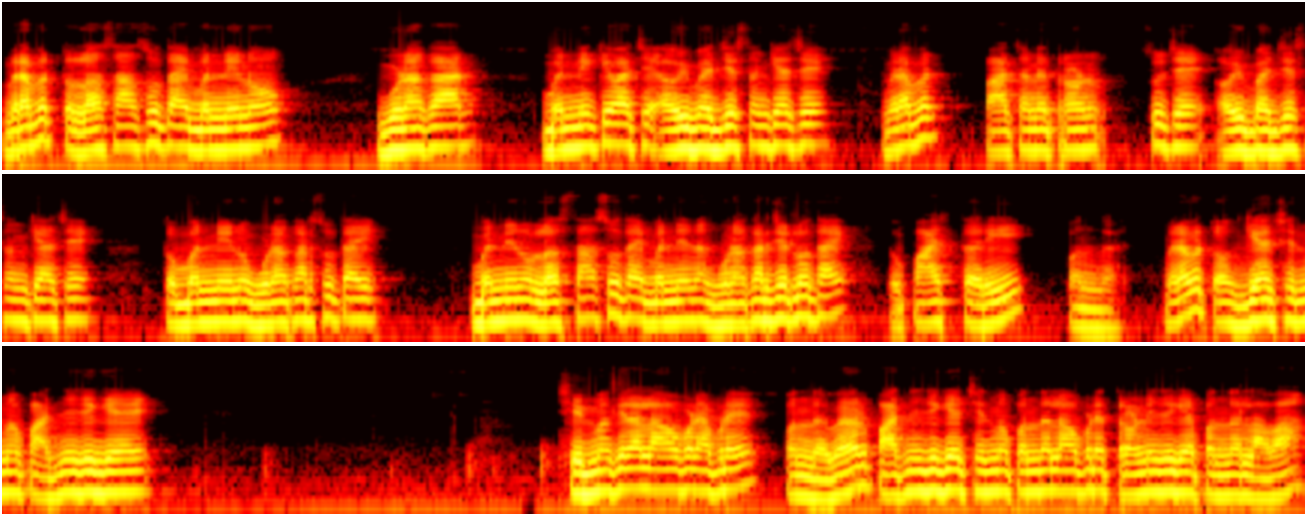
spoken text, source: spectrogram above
બરાબર? તો લસ શું થાય? બંનેનો ગુણાકાર. બંને કેવા છે? અવિભાજ્ય સંખ્યા છે. બરાબર? પાંચ અને ત્રણ શું છે? અવિભાજ્ય સંખ્યા છે. તો બંનેનો ગુણાકાર શું થાય? બંનેનો લસા શું થાય? બંનેના ગુણાકાર જેટલો થાય, તો પાંચ તરી પંદર. બરાબર? તો અગિયાર છેદમાં પાંચની જગ્યાએ છેદમાં કેટલા લાવવા પડે આપણે? પંદર. બરાબર? પાંચની જગ્યાએ છેદમાં પંદર લાવવા પડે, ત્રણની જગ્યાએ પંદર લાવવા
